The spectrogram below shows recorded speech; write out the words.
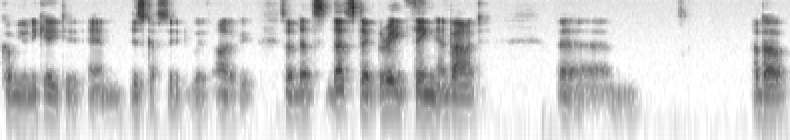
communicate it and discuss it with other people so that's that's the great thing about um, about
